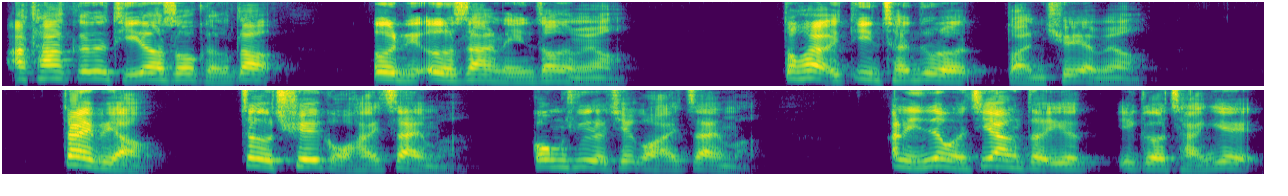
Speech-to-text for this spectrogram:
啊，他跟着提到说，可能到二零二三年中有没有，都会有一定程度的短缺有没有？代表这个缺口还在嘛？供需的缺口还在嘛？啊，你认为这样的一个一个产业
